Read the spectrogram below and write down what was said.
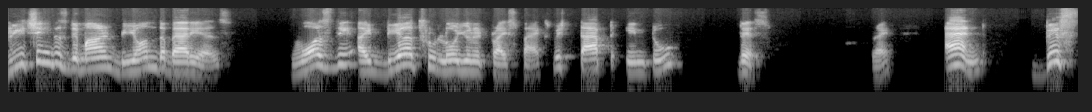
reaching this demand beyond the barriers was the idea through low unit price packs, which tapped into this, right? And this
